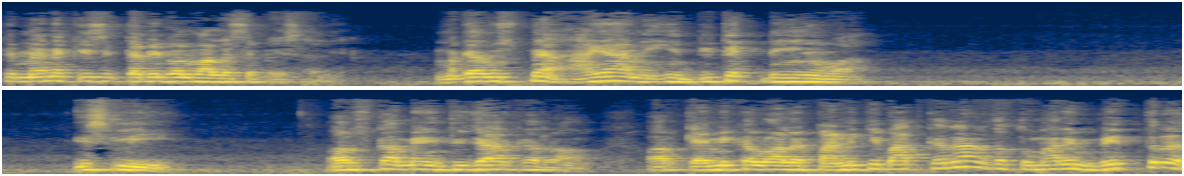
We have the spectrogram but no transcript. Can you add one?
कि मैंने किसी केमिकल वाले से पैसा लिया। मगर उसमें आया नहीं, डिटेक्ट नहीं हुआ। इसलिए। और उसका मैं इंतज़ार कर रहा हूँ। और केमिकल वाले पानी की बात कर रहे हैं ना तो तुम्हारे मित्र,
